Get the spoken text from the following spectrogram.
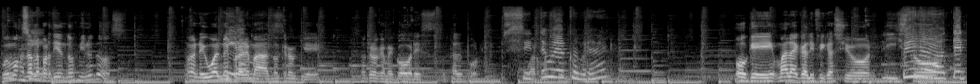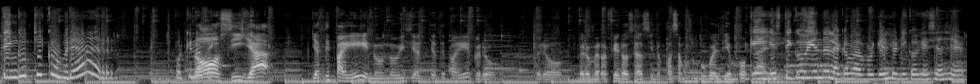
¿Podemos ganar Sí. la partida en dos minutos? Bueno, igual no hay Digamos. problema. No creo que. No creo que me cobres total por. Sí, te voy a cobrar. Ok, mala calificación. Listo. Pero te tengo que cobrar. ¿Por qué no? No, sí, ya, ya te pagué, no, no, ya, ya te pagué, pero, pero, pero me refiero, o sea, si nos pasamos un poco el tiempo. Ok, yo estoy cubriendo la cama porque es lo único que sé hacer.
